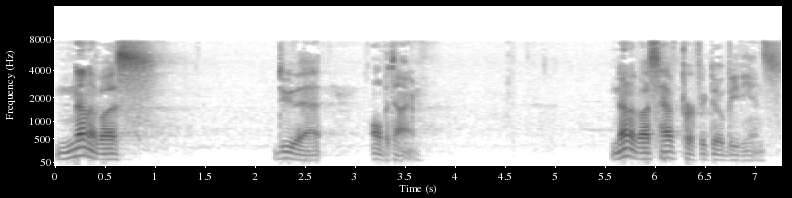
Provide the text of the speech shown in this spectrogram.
none of us do that all the time. None of us have perfect obedience.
